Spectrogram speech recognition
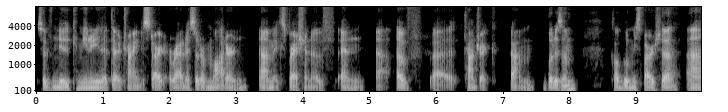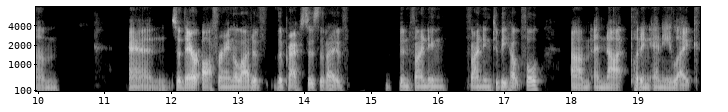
sort of new community that they're trying to start around a sort of modern um, expression of and uh, of uh, tantric um, Buddhism called Bhumisparsha. Um, and so they're offering a lot of the practices that I've been finding finding to be helpful, um, and not putting any like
